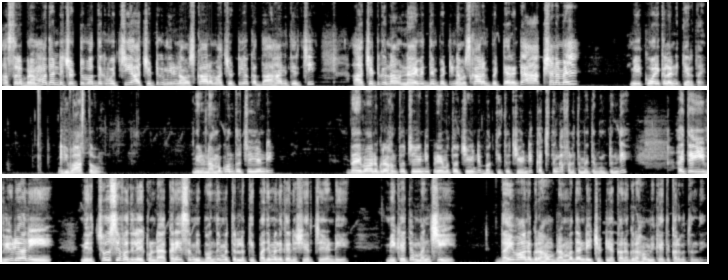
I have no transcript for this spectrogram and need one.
అసలు బ్రహ్మదండి చెట్టు వద్దకు వచ్చి ఆ చెట్టుకు మీరు నమస్కారం ఆ చెట్టు యొక్క దాహాన్ని తెరిచి ఆ చెట్టుకు నైవేద్యం పెట్టి నమస్కారం పెట్టారంటే ఆ క్షణమే మీ కోరికలన్నీ తీరతాయి. ఇది వాస్తవం. మీరు నమ్మకంతో చేయండి దైవానుగ్రహంతో చేయండి ప్రేమతో చేయండి భక్తితో చేయండి ఖచ్చితంగా ఫలితం అయితే ఉంటుంది. అయితే ఈ వీడియోని మీరు చూసి వదిలేయకుండా కనీసం మీ బంధుమిత్రులకి పది మందికైనా షేర్ చేయండి. మీకైతే మంచి దైవానుగ్రహం బ్రహ్మదండి చెట్టు యొక్క అనుగ్రహం మీకైతే కలుగుతుంది.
